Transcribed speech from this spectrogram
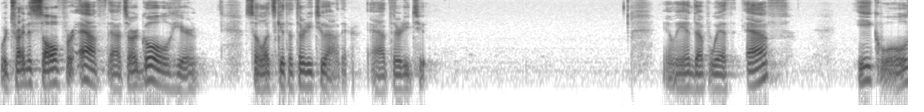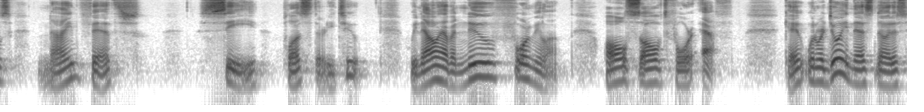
we're trying to solve for f. That's our goal here. So let's get the 32 out of there. Add 32. And we end up with f equals 9 fifths c plus 32. We now have a new formula all solved for f. Okay, when we're doing this, notice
